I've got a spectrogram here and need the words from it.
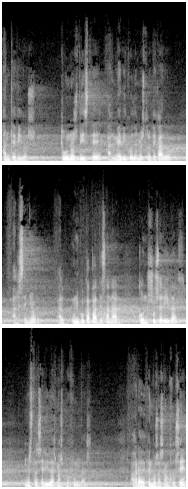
ante Dios. Tú nos diste al médico de nuestro pecado, al Señor, al único capaz de sanar con sus heridas nuestras heridas más profundas. Agradecemos a San José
